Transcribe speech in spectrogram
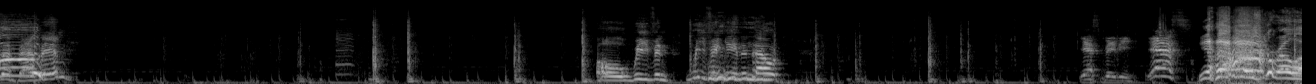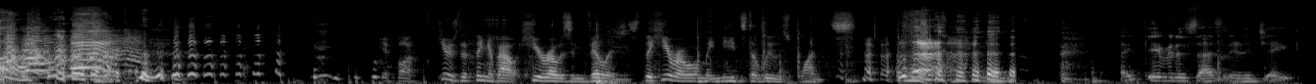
that Batman? Oh, weaving, weaving in and out. Yes, baby. Yes. Yeah! Gorilla! Get fucked. Here's the thing about heroes and villains: the hero only needs to lose once. I gave it assassinated Jake.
